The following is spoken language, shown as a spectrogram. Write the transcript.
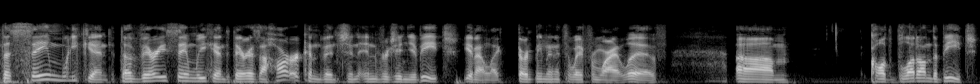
the same weekend, the very same weekend, there is a horror convention in Virginia Beach, you know, like 30 minutes away from where I live, um, called Blood on the Beach.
